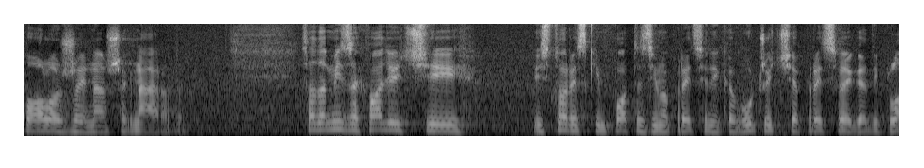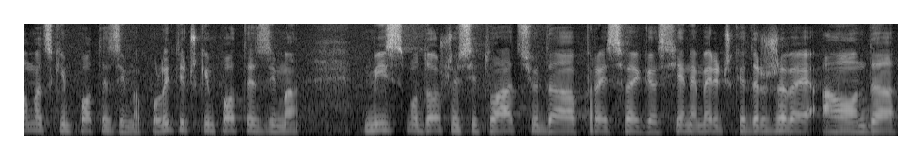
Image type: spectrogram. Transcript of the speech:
položaj našeg naroda. Sada mi, zahvaljujući istorijskim potezima predsjednika Vučića, pre svega diplomatskim potezima, političkim potezima, mi smo došli u situaciju da pre svega Sjene američke države, a onda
